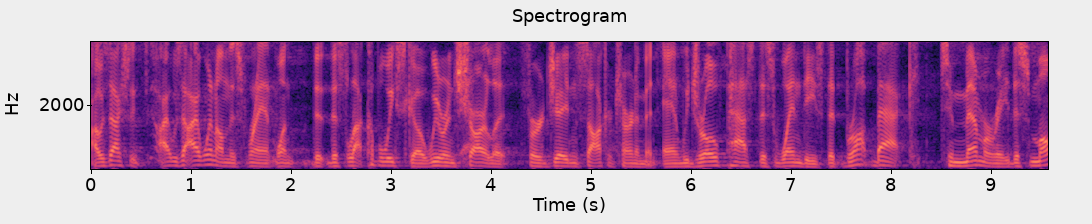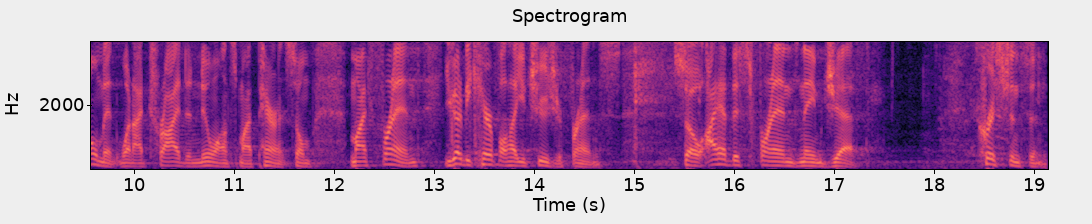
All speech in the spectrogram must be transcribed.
I was actually, I was, I went on this rant one, this last couple weeks ago. We were in Charlotte for Jaden's soccer tournament, and we drove past this Wendy's that brought back to memory this moment when I tried to nuance my parents. So, my friend, you got to be careful how you choose your friends. So, I have this friend named Jeff Christensen,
